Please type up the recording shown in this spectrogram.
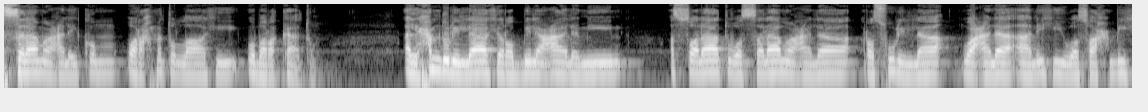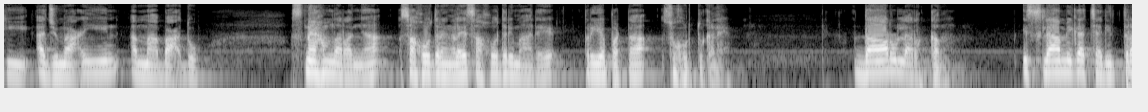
അസ്സലാമു അലൈക്കും വറഹമത്തല്ലാഹി വബർക്കാത്തു അൽഹംദുലില്ലാഹി റബ്ബിൽ ആലമീൻ. അസ്സലാത്തു വസ്സലാമു അല റസൂലില്ല വ അലിഹി വസഹ്ബിഹി അജ്മഈൻ. അമ്മാബാദു സ്നേഹം നിറഞ്ഞ സഹോദരങ്ങളെ സഹോദരിമാരെ പ്രിയപ്പെട്ട സുഹൃത്തുക്കളെ ദാറുൽ അർക്കം ഇസ്ലാമിക ചരിത്ര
